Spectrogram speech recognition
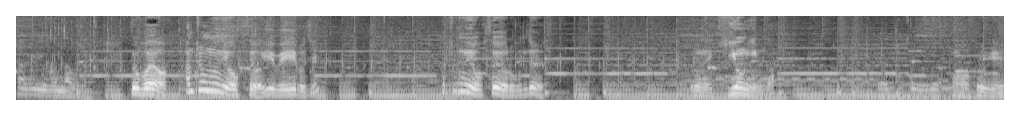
차를 입었나 보다. 이거 봐요. 한쪽 눈이 없어요. 이게 왜 이러지? 한쪽 눈이 없어요, 여러분들. 그러네. 기형인가? 없네. 어, 그러게.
